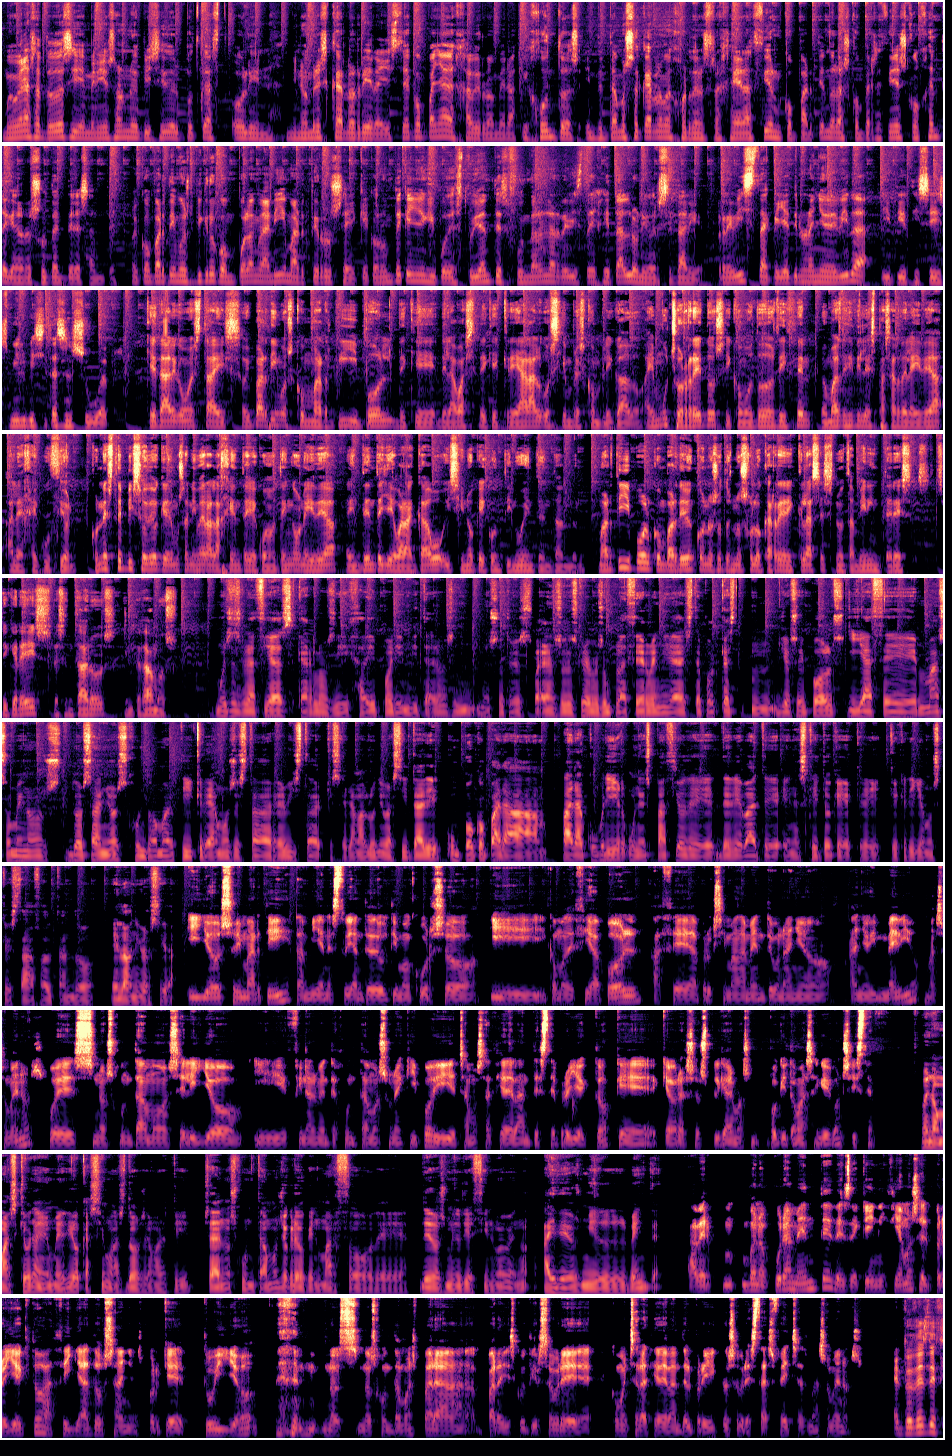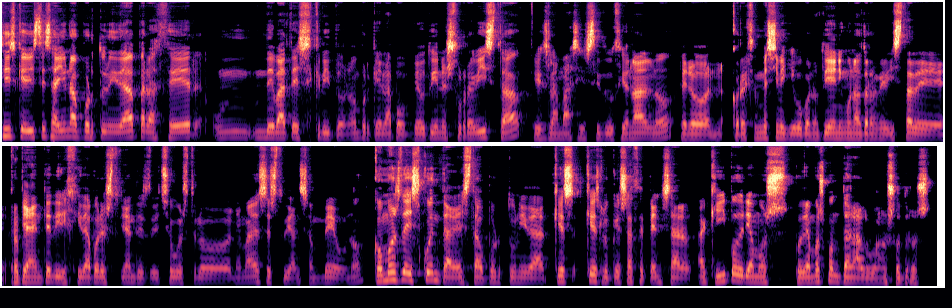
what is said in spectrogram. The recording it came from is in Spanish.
Muy buenas a todos y bienvenidos a un nuevo episodio del podcast All In. Mi nombre es Carlos Riera y estoy acompañado de Javi Romera y juntos intentamos sacar lo mejor de nuestra generación compartiendo las conversaciones con gente que nos resulta interesante. Hoy compartimos micro con Paul Anglani y Martí Rousseau, que con un pequeño equipo de estudiantes fundaron la revista digital Lo Universitario, revista que ya tiene un año de vida y 16.000 visitas en su web. ¿Qué tal? ¿Cómo estáis? Hoy partimos con Martí y Paul de, que, de la base de que crear algo siempre es complicado. Hay muchos retos y como todos dicen, lo más difícil es pasar de la idea a la ejecución. Con este episodio queremos animar a la gente que cuando tenga una idea la intente llevar a cabo y si no que continúe intentándolo. Martí y Paul compartieron con nosotros no solo carrera y clases, sino también intereses. Si queréis, presentaros empezamos. Muchas gracias Carlos y Javi por invitaros. Nosotros, para nosotros creo que es un placer venir a este podcast. Yo soy Paul y hace más o menos dos años junto a Martí creamos esta revista que se llama El Universitari, un poco para, para cubrir un espacio de, de debate en escrito que, que, que, creíamos que estaba faltando en la universidad. Y yo soy Martí, también estudiante de último curso y como decía Paul, hace aproximadamente un año, año y medio más o menos, pues nos juntamos él y yo y finalmente juntamos un equipo y echamos hacia adelante este proyecto que, que ahora os explicaremos un poquito más en qué consiste. Bueno, más que un año y medio, casi más dos de ¿eh, Martí. O sea, nos juntamos yo creo que en marzo de, de 2019, ¿no? Hay de 2020. A ver, bueno, puramente desde que iniciamos el proyecto hace ya dos años, porque tú y yo nos, nos juntamos para, para, discutir sobre cómo echar hacia adelante el proyecto sobre estas fechas, más o menos. Entonces decís que visteis ahí una oportunidad para hacer un debate escrito, ¿no? Porque la Pompeu tiene su revista, que es la más institucional, ¿no? Pero, corregidme si me equivoco, no tiene ninguna otra revista de, propiamente dirigida por estudiantes. De hecho, vuestro lema es Estudiantes en Beu, ¿no? ¿Cómo os dais cuenta de esta oportunidad? ¿Qué es, lo que os hace pensar? Aquí podríamos, podríamos contar algo nosotros.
